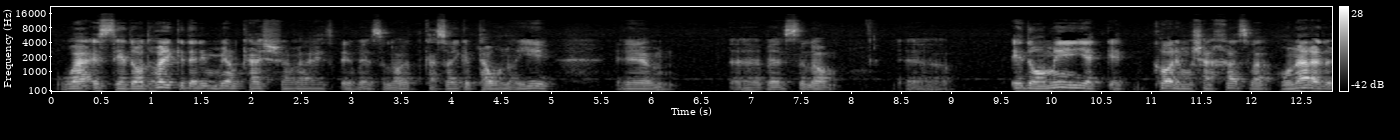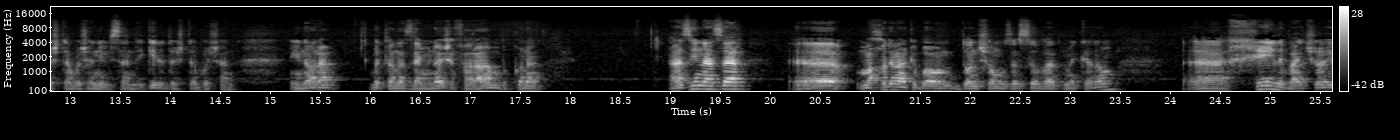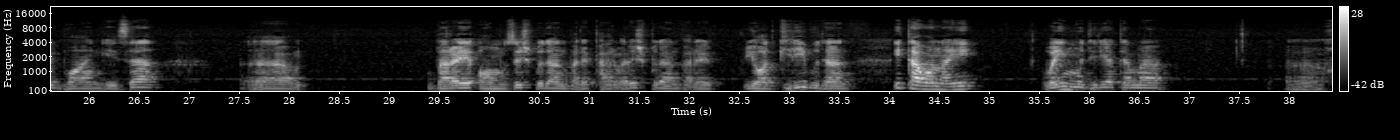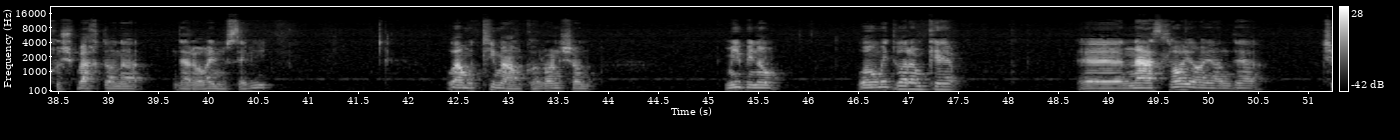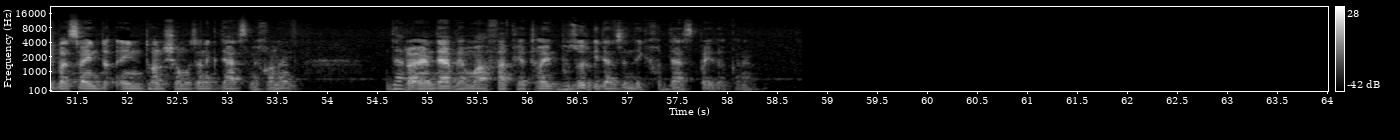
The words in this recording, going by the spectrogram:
و استعدادهایی که در این میان کشف شود به اصطلاح کسایی که توانایی به اصطلاح ادامه یک, کار مشخص و هنر داشته باشن نویسندگی رو داشته باشن اینا رو بتونن زمینایش فراهم بکنن. از این نظر ما خود من که با دانش آموزه صحبت می‌کردم خیلی بچه های با انگیزه برای آموزش بودن برای پرورش بودن برای یادگیری بودن. این توانایی و این مدیریت ما خوشبختانه در آقای موسوی و همون تیم همکارانشان می‌بینم و امیدوارم که نسل های آینده چه بسا این دانش آموزان که درس می‌خوانند در آینده به موفقیت های بزرگی در زندگی خود دست پیدا کنند.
